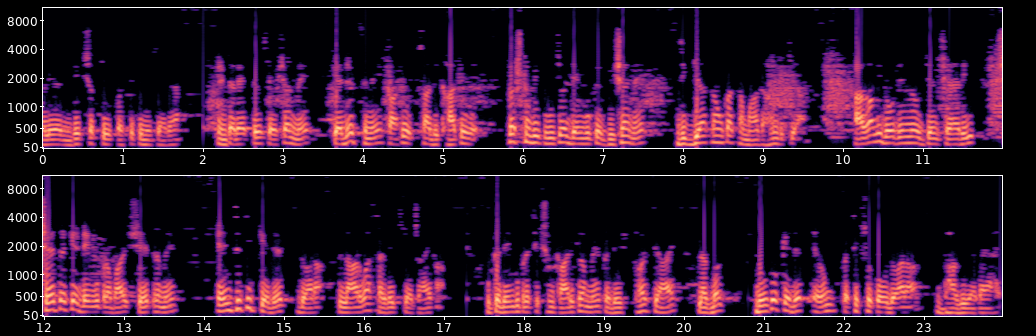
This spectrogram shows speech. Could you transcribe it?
मलेरिया निरीक्षक की उपस्थिति में किया गया। इंटरएक्टिव सेशन में कैडेट्स ने काफ़ी उत्साह दिखाते हुए प्रश्न भी पूछे डेंगू के विषय में जिज्ञासाओं का समाधान भी किया। आगामी दो दिन में उज्जैन शहरी क्षेत्र के डेंगू प्रभावित क्षेत्र में एनसीसी कैडेट द्वारा लार्वा सर्वे किया जाएगा। उक्त डेंगू प्रशिक्षण कार्यक्रम में प्रदेश भर से आए लगभग 200 कैडेट एवं प्रशिक्षकों द्वारा भाग लिया गया है।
